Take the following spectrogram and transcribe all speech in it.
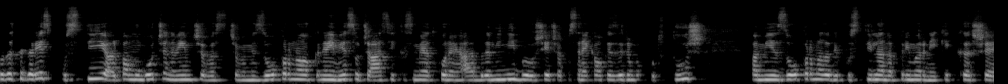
Tako da se ga res pusti, ali pa mogoče ne vem, če, vas, če vam je zoprno. Ne vem, jaz včasih, ki sem jih tako ne, ali da mi ni bilo všeč, pa sem rekel, okay, zdaj gremo pod tuš pa mi je zoprno, da bi pustila naprimer, nekaj, ki še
